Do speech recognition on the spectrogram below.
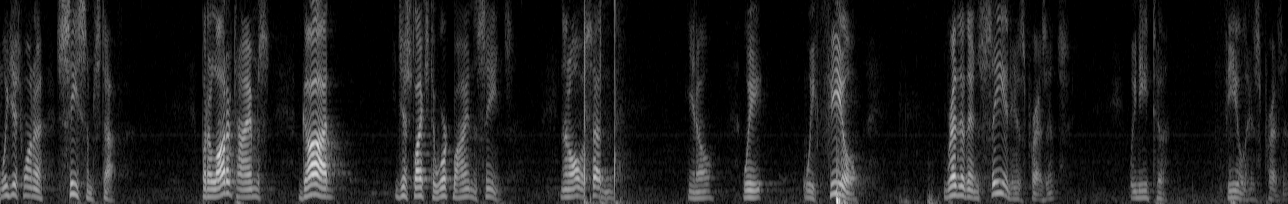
we just want to see some stuff. But a lot of times God just likes to work behind the scenes. And then all of a sudden, you know, we we feel rather than seeing his presence, we need to feel his presence.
